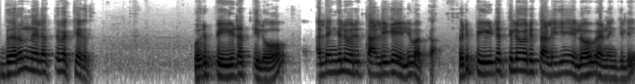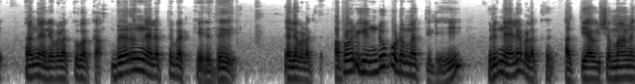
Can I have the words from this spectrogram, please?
വെറും നിലത്ത് വെക്കരുത്. ഒരു പീഠത്തിലോ അല്ലെങ്കിൽ ഒരു തളികയിൽ വെക്കാം. ഒരു പീഠത്തിലോ ഒരു തളികയിലോ വേണമെങ്കിൽ ആ നിലവിളക്ക് വെക്കാം. വെറും നിലത്ത് വെക്കരുത് നിലവിളക്ക്. അപ്പോൾ ഒരു ഹിന്ദു കുടുംബത്തിൽ ഒരു നിലവിളക്ക് അത്യാവശ്യമാണ്.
